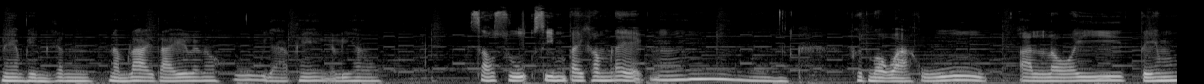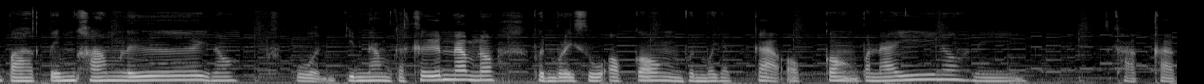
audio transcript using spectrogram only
แนมเห็นกันน้ำลายไหลแล้วเนาะอู้อยากแห้งอลีเฮาสาวสุซิมไปคำแรกอืมเพิ่นบอกว่าอู้อร่อยเต็มปากเต็มคำเลยเนาะปวดกินน้ำกระเคินน้ำเนาะเพิ่นบริสูออกกล้องเพิ่นบ่อยากกล้าออกกล้องปานใดเนาะนี่คักคัก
